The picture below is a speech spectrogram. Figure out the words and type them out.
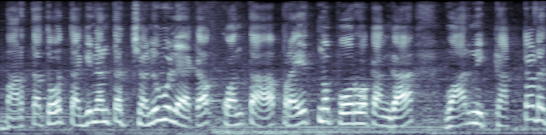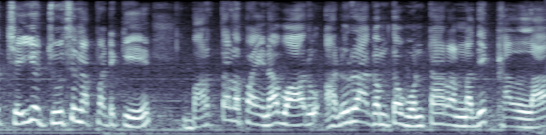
భర్తతో తగినంత చనువు లేక కొంత ప్రయత్నపూర్వకంగా వారిని కట్టడ చెయ్య చూసినప్పటికీ భర్తలపైన వారు అనురాగంతో ఉంటారన్నది కల్లా.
